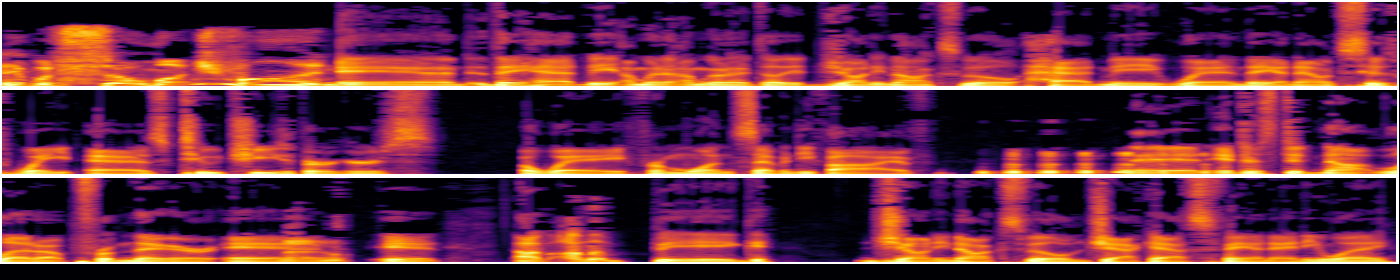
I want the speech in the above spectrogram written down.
It was so much fun. and they had me. I'm gonna I'm gonna tell you, Johnny Knoxville had me when they announced his weight as two cheeseburgers away from 175, and it just did not let up from there. And No. it, I'm I'm a big Johnny Knoxville Jackass fan anyway.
